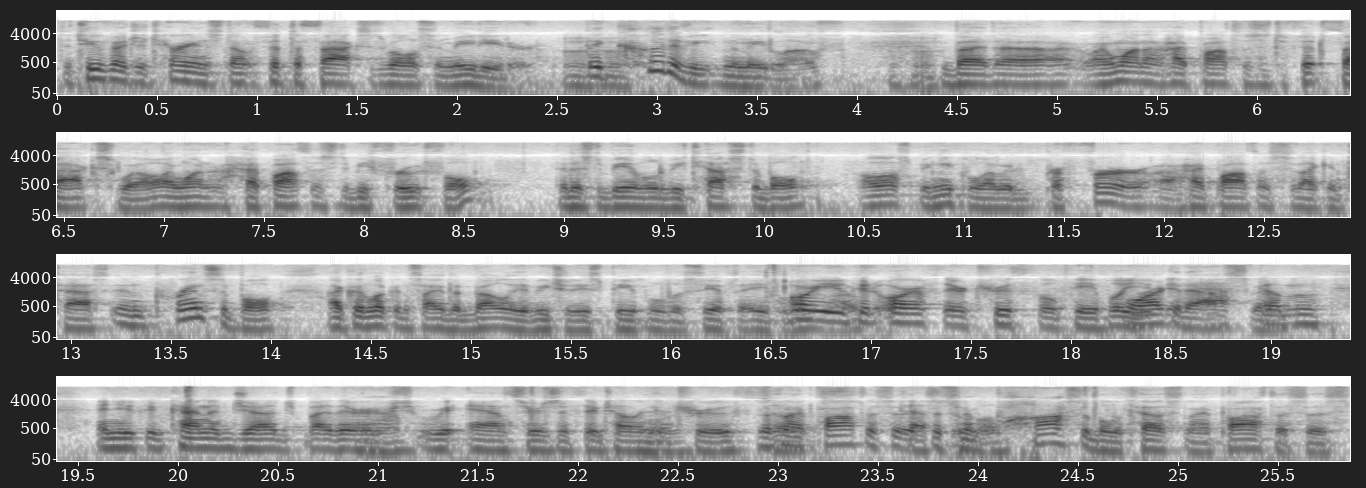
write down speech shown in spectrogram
the two vegetarians don't fit the facts as well as the meat eater. Mm -hmm. They could have eaten the meatloaf, mm -hmm. but uh, I want a hypothesis to fit facts well. I want a hypothesis to be fruitful that is to be able to be testable. All else being equal, I would prefer a hypothesis that I can test. In principle, I could look inside the belly of each of these people to see if they ate Or you could, or if they're truthful people, you could, could ask them. them. and you could kind of judge by their yeah. answers if they're telling yeah. the truth. So hypothesis, it's if it's impossible to test an hypothesis,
